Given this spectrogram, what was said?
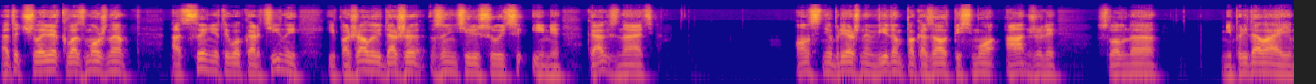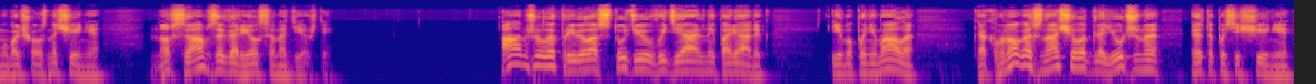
Этот человек, возможно, оценит его картины и, пожалуй, даже заинтересуется ими. Как знать? Он с небрежным видом показал письмо Анжеле, словно не придавая ему большого значения, но сам загорелся надеждой. Анжела привела студию в идеальный порядок, ибо понимала, как много значило для Юджина это посещение,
